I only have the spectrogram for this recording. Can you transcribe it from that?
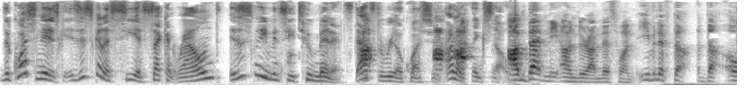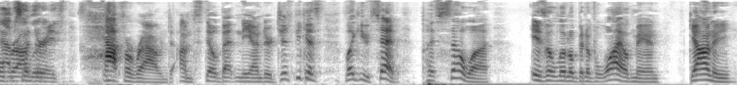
the question is, is this going to see a second round? Is this going to even see two minutes? That's I, the real question. I, I don't I, think so. I'm betting the under on this one. Even if the the over under is half a round, I'm still betting the under. Just because, like you said, Pessoa is a little bit of a wild man. Gane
